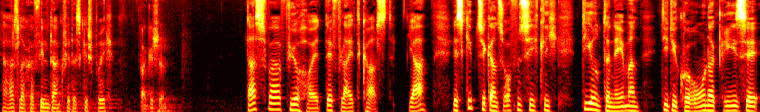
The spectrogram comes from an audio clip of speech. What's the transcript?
Herr Haslacher, vielen Dank für das Gespräch. Dankeschön. Das war für heute Flightcast. Ja, es gibt sie ganz offensichtlich, die Unternehmen, die die Corona-Krise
